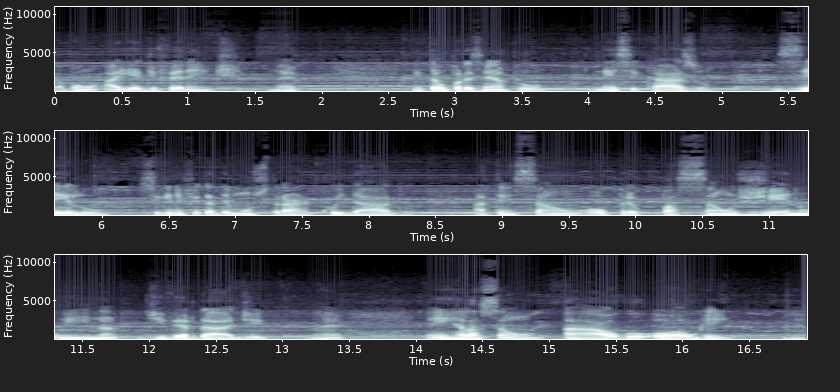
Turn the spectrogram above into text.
tá bom? Aí é diferente, né? Então, por exemplo, nesse caso, zelo significa demonstrar cuidado, atenção ou preocupação genuína, de verdade, né? Em relação a algo ou alguém. Né?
